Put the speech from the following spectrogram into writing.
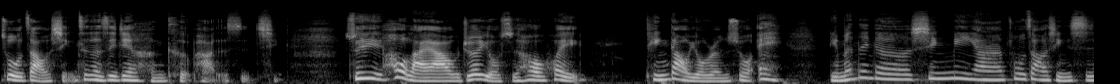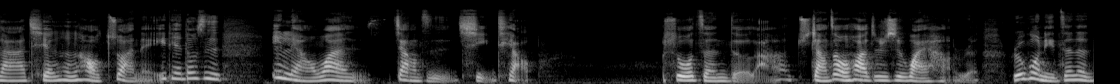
做造型，真的是一件很可怕的事情。所以后来啊，我觉得有时候会听到有人说：“哎，你们那个新密啊，做造型师啊，钱很好赚哎，一天都是一两万这样子起跳。”说真的啦，讲这种话就是外行人。如果你真的，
